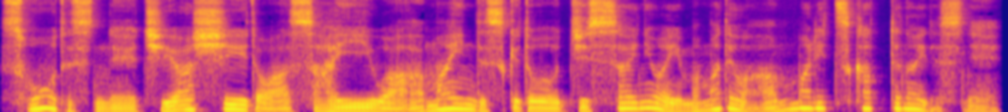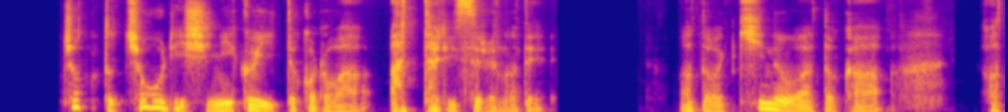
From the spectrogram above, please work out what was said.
そうですね。チアシード、アサイは甘いんですけど、実際には今まではあんまり使ってないですね。ちょっと調理しにくいところはあったりするので。あとはキヌアとかあっ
